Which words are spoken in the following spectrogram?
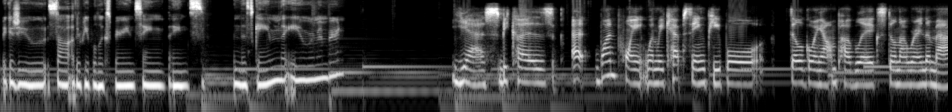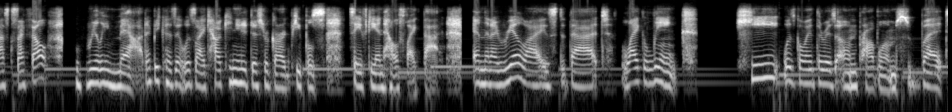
because you saw other people experiencing things in this game that you remembered. Yes, because at one point when we kept seeing people still going out in public, still not wearing the masks, I felt really mad because it was like, how can you disregard people's safety and health like that? And then I realized that, like Link, he was going through his own problems, but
